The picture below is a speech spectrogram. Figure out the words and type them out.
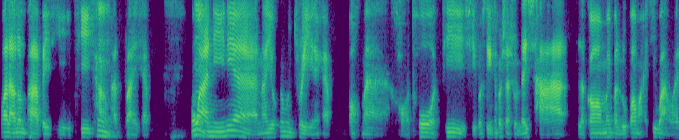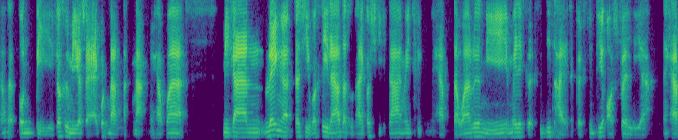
ว่าแล้วนนท์พาไปทีที่ข่าวอืมถัดไปครับเมื่อวานนี้เนี่ย นายกรัฐมนตรีนะครับ ออกมาขอโทษที่ฉีดวัคซีนให้ประชาชนได้ช้า แล้วก็ไม่บรรลุเป้าหมายที่วางไว้ตั้งแต่ต้นปี ก็คือมีกระแสกดดันหนักๆนะครับว่า มีการเร่งจะฉีดวัคซีนแล้วแต่สุดท้ายก็ฉีดได้ไม่ถึงนะครับ แต่ว่าเรื่องนี้ไม่ได้เกิดขึ้นที่ไทยแต่เกิดขึ้นที่ออสเตรเลียนะครับ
